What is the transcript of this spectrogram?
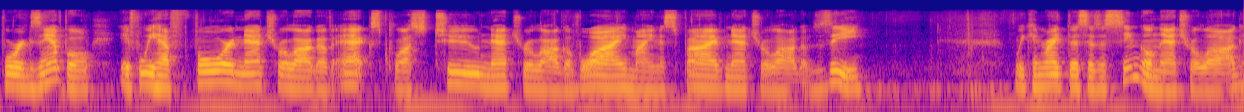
For example, if we have 4 natural log of x plus 2 natural log of y minus 5 natural log of z, we can write this as a single natural log.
